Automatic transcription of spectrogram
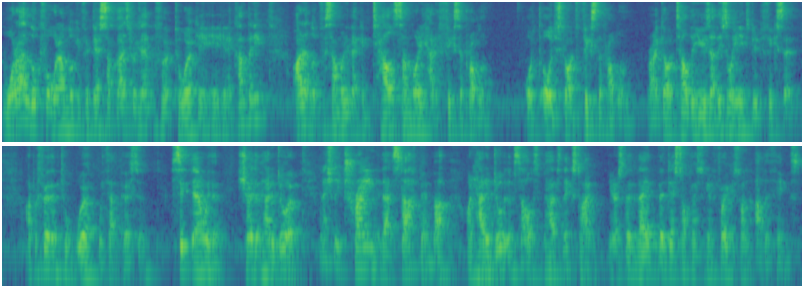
what I look for when I'm looking for desktop guys, for example, for to work in, in, in a company, I don't look for somebody that can tell somebody how to fix a problem, or or just go and fix the problem, right? Go and tell the user this is what you need to do to fix it. I prefer them to work with that person, sit down with them, show them how to do it, and actually train that staff member on how to do it themselves, perhaps next time, you know, so that they, the desktop person can focus on other things.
